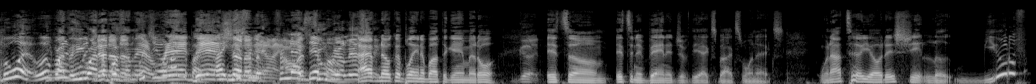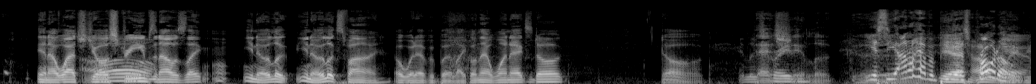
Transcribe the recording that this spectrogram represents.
But what? What? He about to, what, about to what, put some what of you that don't like red about it? dead Like, shit from in that- Like, from oh, that it's too demo. realistic. I have no complaint about the game at all. Good. It's um, it's an advantage of the Xbox One X. When I tell y'all this shit look beautiful, and I watched y'all Oh. streams, and I was like, mm, you know, look, you know, it looks fine or whatever. But like on that One X dog, dog, It looks that crazy. shit look good. Yeah, see, I don't have a PS I Pro though. Yeah.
